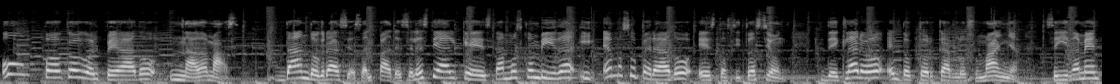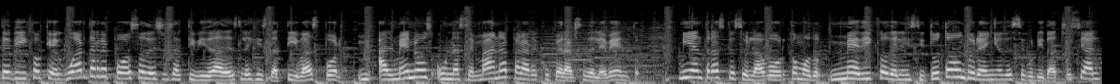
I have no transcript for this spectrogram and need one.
Un poco golpeado nada más dando gracias al Padre Celestial que estamos con vida y hemos superado esta situación, declaró el doctor Carlos Umaña. Seguidamente dijo que guarda reposo de sus actividades legislativas por mm, al menos una semana para recuperarse del evento, mientras que su labor como médico del Instituto Hondureño de Seguridad Social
